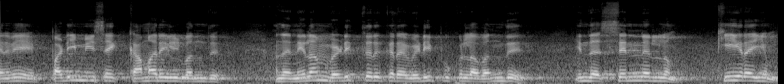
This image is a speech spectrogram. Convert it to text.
எனவே படிமிசை கமரில் வந்து அந்த நிலம் வெடித்திருக்கிற வெடிப்புக்குள்ளே வந்து இந்த செந்நெல்லும் கீரையும்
